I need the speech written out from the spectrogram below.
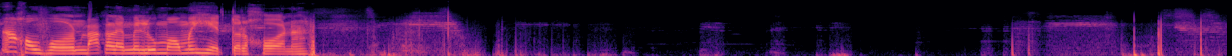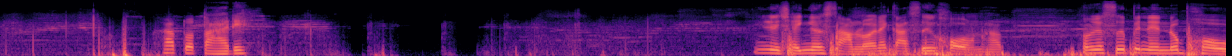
หน้าของผมมันบั๊กอะไรไม่รู้มองไม่เห็นตัวละครนะ ฆ่าตัวตายดิ นี่ใช้เงินสามร้อยในการซื้อของนะครับ เราจะซื้อเป็นเอนโดโพล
